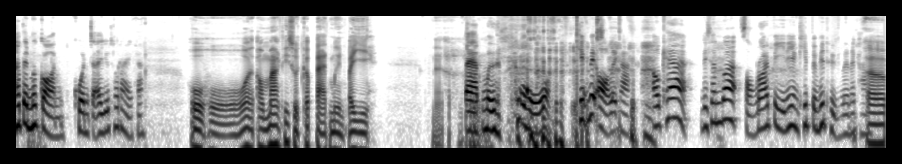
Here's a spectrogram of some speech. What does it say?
ถ้าเป็นเมื่อก่อนควรจะอายุเท่าไหร่คะ โอ้โห เอามากที่สุดก็แปดหมื่นปีแปดหมื่นโอ้โห คิดไม่ออกเลยค่ะ เอาแค่ดิฉันว่าสองร้อยปีนี่ยังคิดเป็นไม่ถึงเลยนะคะเออ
